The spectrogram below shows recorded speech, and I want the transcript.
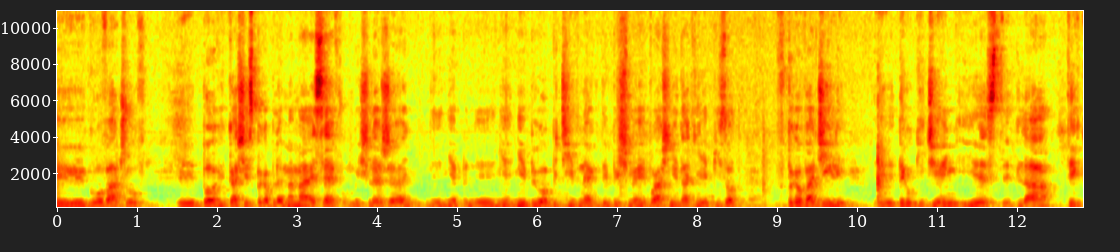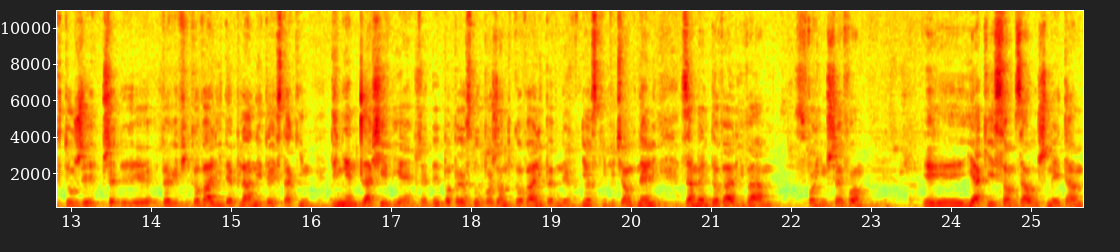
y, Głowaczów y, boryka się z problemem ASF-u. Myślę, że nie, nie, nie byłoby dziwne, gdybyśmy właśnie taki epizod wprowadzili. Y, Drugi dzień jest dla tych, którzy y, weryfikowali te plany, to jest takim dniem dla siebie, żeby po prostu uporządkowali, pewne wnioski wyciągnęli, zameldowali Wam, swoim szefom, y, jakie są, załóżmy tam,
